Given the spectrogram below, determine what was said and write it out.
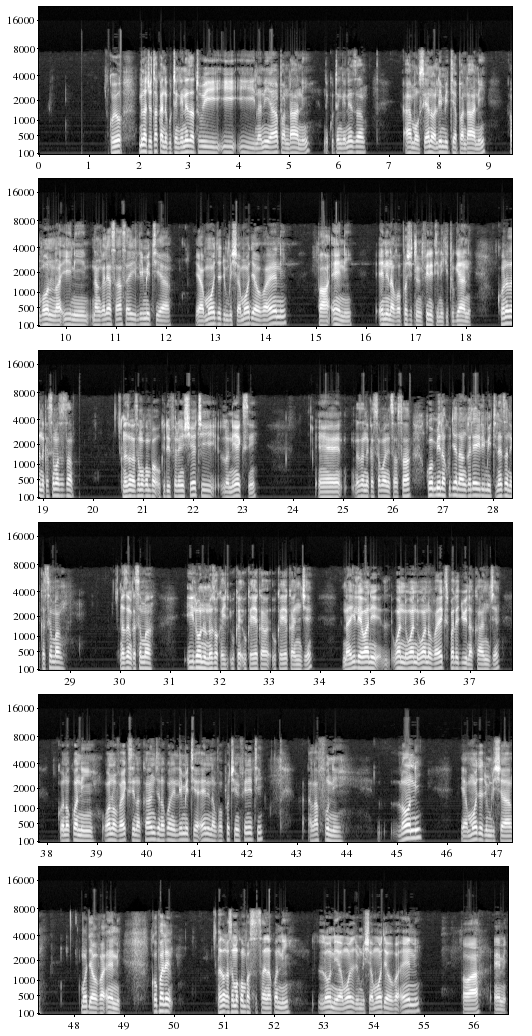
kwa hiyo mi nachotaka ni kutengeneza tu hii hii hii nani hapa ndani ni kutengeneza haya mahusiano ya limit hapa ndani ambayo na hii ni naangalia sasa hii limit ya ya moja jumlisha moja over n power n n inavyo approach to infinity ni kitu gani? Kwa hiyo naweza nikasema sasa naweza nikasema kwamba ukidifferentiate ln x eh, naweza nikasema ni sasa kwa hiyo mimi nakuja naangalia hii limit naweza nikasema naweza nikasema hii loan unaweza ukai- ukai- ukaiweka ukaiweka nje. Na ile 1 over x pale juu inakaa nje. Kwa ni 1 over x inakaa nje inakuwa ni limit ya n inavyo approach infinity. Alafu ni loan ya moja jumlisha moja over n. Kwa pale naweza kusema kwamba sasa inakuwa ni loan ya moja jumlisha moja over n power n.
